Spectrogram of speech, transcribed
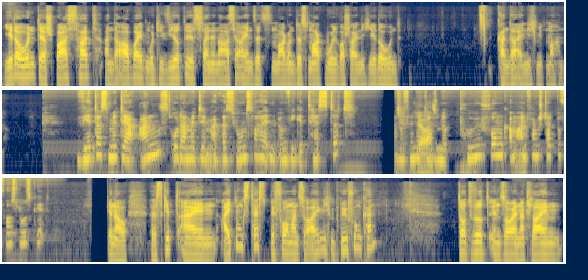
jeder Hund, der Spaß hat an der Arbeit, motiviert ist, seine Nase einsetzen mag, und das mag wohl wahrscheinlich jeder Hund, kann da eigentlich mitmachen. Wird das mit der Angst oder mit dem Aggressionsverhalten irgendwie getestet? Also findet ja. da so eine Prüfung am Anfang statt, bevor es losgeht? Genau. Es gibt einen Eignungstest, bevor man zur eigentlichen Prüfung kann. Dort wird in so einer kleinen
